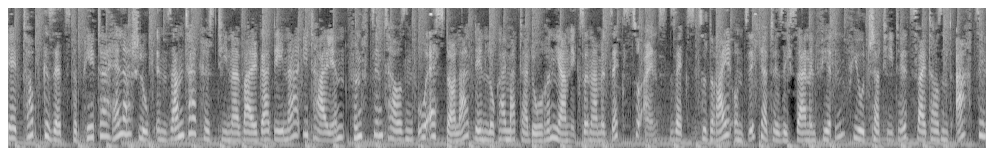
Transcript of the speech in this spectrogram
Der topgesetzte Peter Heller schlug in Santa Cristina Val Gardena, Italien, 15.000 US-Dollar den Lokalmatadoren Yannick Sinner mit 6 zu 1, 6 zu 3 und sicherte sich seinen vierten Future-Titel 2018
